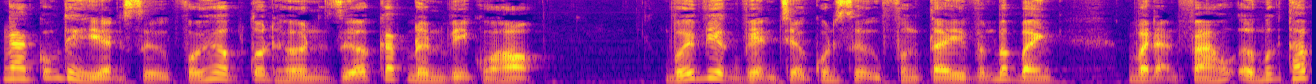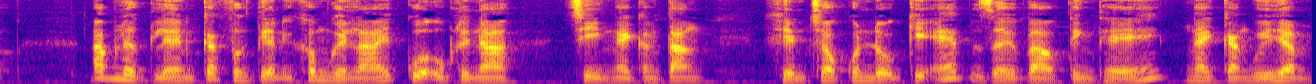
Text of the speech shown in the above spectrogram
Nga cũng thể hiện sự phối hợp tốt hơn giữa các đơn vị của họ. Với việc viện trợ quân sự phương Tây vẫn bấp bênh và đạn pháo ở mức thấp, áp lực lên các phương tiện không người lái của Ukraine chỉ ngày càng tăng, khiến cho quân đội Kiev rơi vào tình thế ngày càng nguy hiểm.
